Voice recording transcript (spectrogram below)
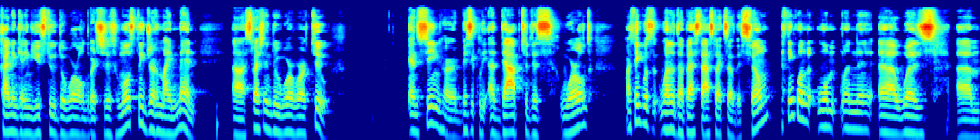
kind of getting used to the world, which is mostly driven by men, uh, especially during World War II. And seeing her basically adapt to this world, I think was one of the best aspects of this film. I think Wonder Woman uh, was. Um,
